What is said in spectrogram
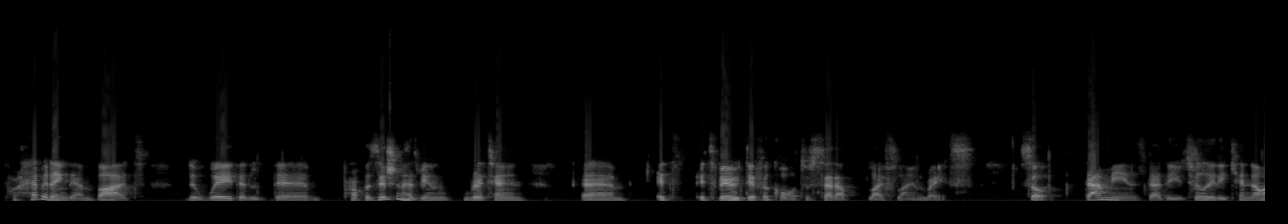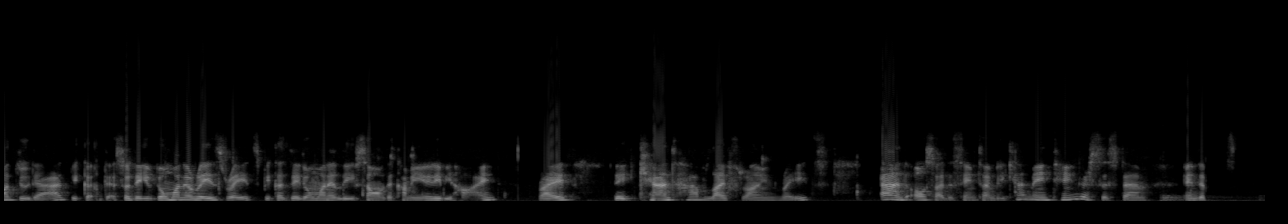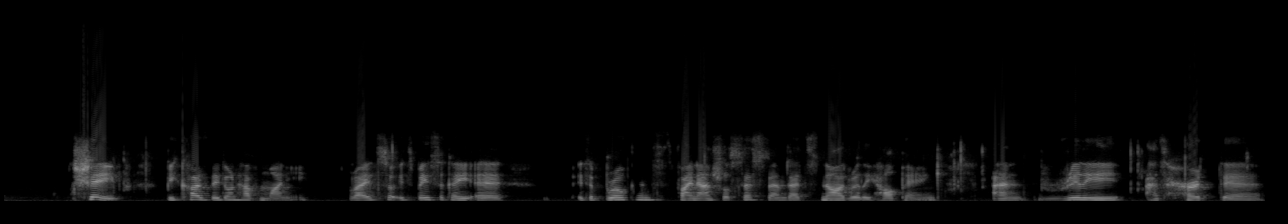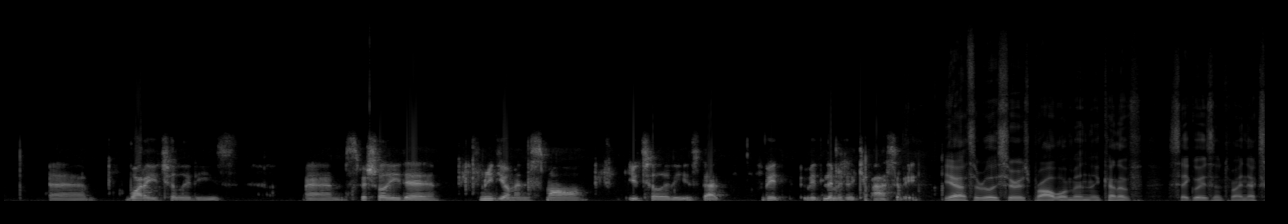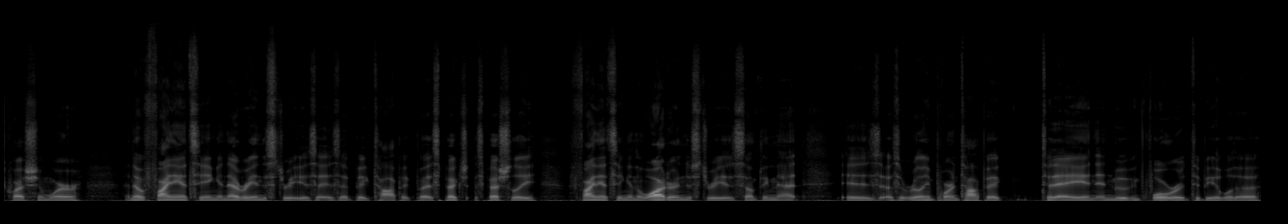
prohibiting them, but the way that the proposition has been written, um, it's it's very difficult to set up lifeline rates. So that means that the utility cannot do that because so they don't want to raise rates because they don't want to leave some of the community behind, right? They can't have lifeline rates, and also at the same time they can't maintain their system in the shape because they don't have money right? So it's basically a it's a broken financial system that's not really helping, and really has hurt the uh, water utilities, um, especially the medium and small utilities that with with limited capacity. Yeah, it's a really serious problem, and it kind of segues into my next question, where I know financing in every industry is a, is a big topic, but especially financing in the water industry is something that is, is a really important topic today and, and moving forward to be able to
